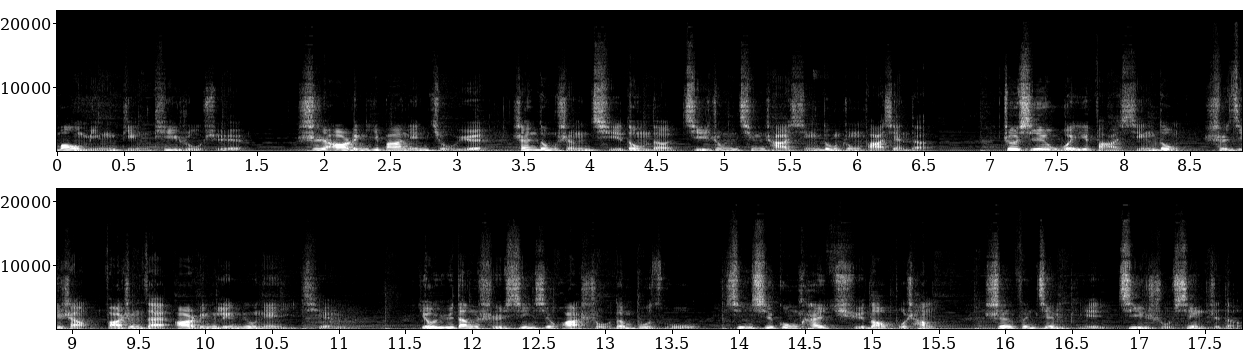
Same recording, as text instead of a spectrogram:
冒名顶替入学，是二零一八年九月山东省启动的集中清查行动中发现的。这些违法行动实际上发生在二零零六年以前，由于当时信息化手段不足、信息公开渠道不畅、身份鉴别技术限制等，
